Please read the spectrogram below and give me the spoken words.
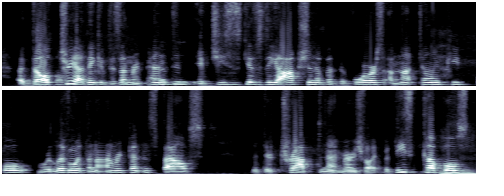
adultery, I think if it's unrepentant, if Jesus gives the option of a divorce, I'm not telling people who are living with an unrepentant spouse that they're trapped in that marriage for life. But these couples, Mhm.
